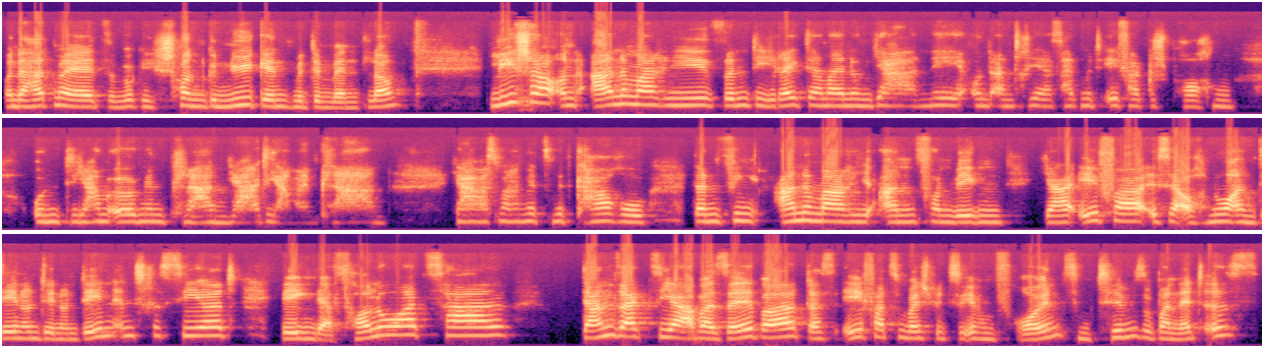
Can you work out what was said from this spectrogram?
Und da hat man ja jetzt wirklich schon genügend mit dem Wendler. Lisha und Annemarie sind direkt der Meinung, ja, nee, und Andreas hat mit Eva gesprochen und die haben irgendeinen Plan. Ja, die haben einen Plan. Ja, was machen wir jetzt mit Caro? Dann fing Annemarie an von wegen, ja, Eva ist ja auch nur an den und den und den interessiert, wegen der Followerzahl. Dann sagt sie ja aber selber, dass Eva zum Beispiel zu ihrem Freund, zum Tim, super nett ist.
